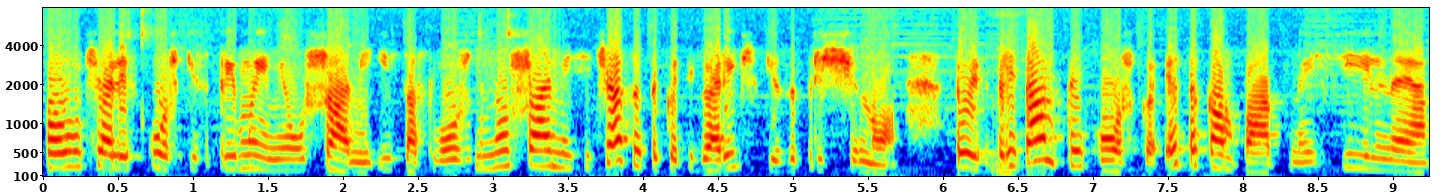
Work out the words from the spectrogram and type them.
получались кошки с прямыми ушами и со сложными ушами, сейчас это категорически запрещено. То есть британская кошка – это компактная, сильная,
